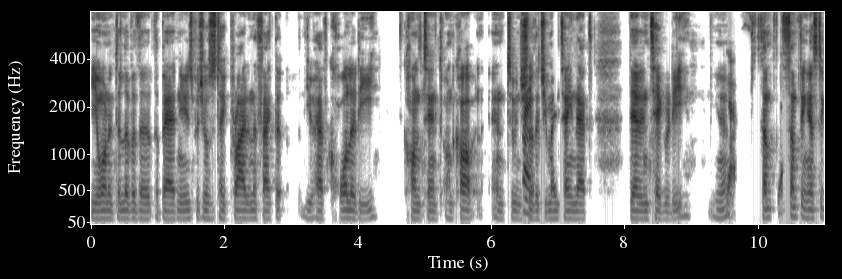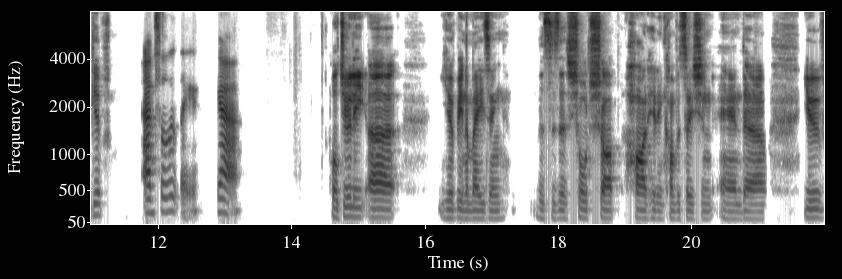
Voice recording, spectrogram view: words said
you want to deliver the, the bad news, but you also take pride in the fact that you have quality content on Carbon, and to ensure Right. that you maintain that that integrity, you know, Yes. some, something has to give. Absolutely. Yeah. Well, Julie, uh, you've been amazing. This is a short, sharp, hard-hitting conversation, and uh, you've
